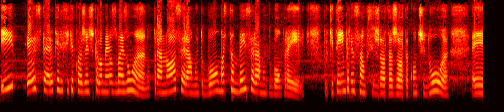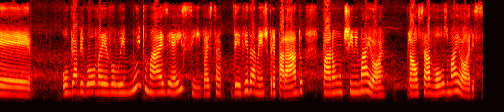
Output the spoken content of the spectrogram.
E eu espero que ele fique com a gente pelo menos mais um ano. Para nós será muito bom, mas também será muito bom para ele. Porque tem a impressão que se JJ continua, é, o Gabigol vai evoluir muito mais e aí sim vai estar devidamente preparado para um time maior para alçar voos maiores.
